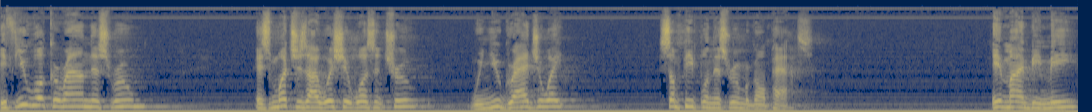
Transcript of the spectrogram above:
If you look around this room, as much as I wish it wasn't true, when you graduate, some people in this room are going to pass. It might be me.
